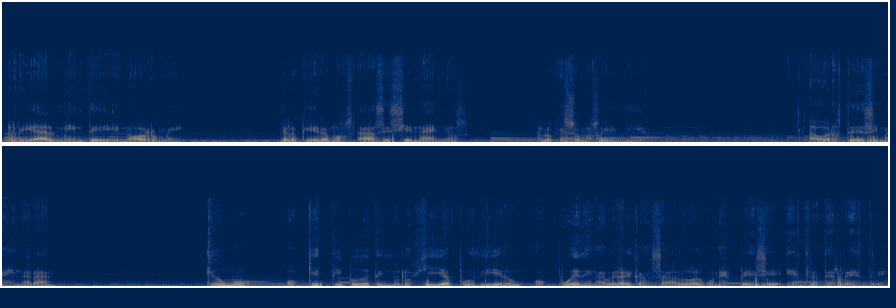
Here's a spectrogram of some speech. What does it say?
realmente enorme de lo que éramos hace 100 años a lo que somos hoy en día. Ahora ustedes se imaginarán cómo o qué tipo de tecnología pudieron o pueden haber alcanzado alguna especie extraterrestre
